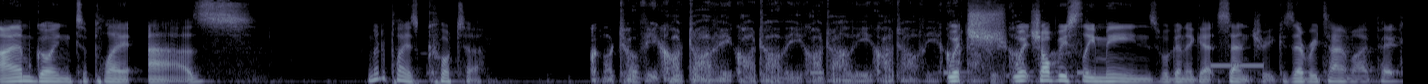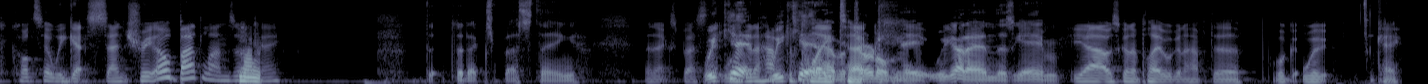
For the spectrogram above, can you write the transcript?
I am going to play as. I'm going to play as Cutter. Kotovi, Kotovi, Kotovi, Kotovi, Kotovi, Which Kotovi, which obviously means we're gonna get Sentry because every time I pick Cutter, we get Sentry. Oh, Badlands, okay. the, the next best thing. The next best. We thing. We're can't. gonna have We to can't play have tech. a turtle, mate. We gotta end this game. Yeah, I was gonna play. We're gonna have to. We're, we're, okay.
